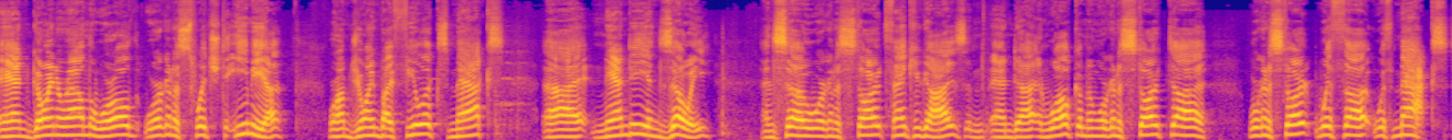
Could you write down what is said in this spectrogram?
and going around the world. We're going to switch to EMEA, where I'm joined by Felix, Max, uh, Nandi, and Zoe. And so we're going to start. Thank you guys and and, uh, and welcome. And we're going to start. Uh, we're going to start with uh, with Max.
